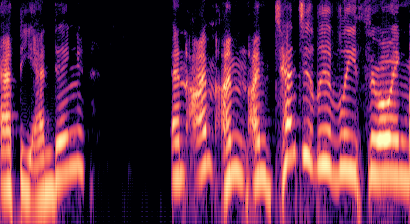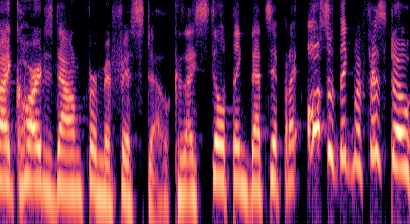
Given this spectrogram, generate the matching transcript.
at the ending. And I'm I'm I'm tentatively throwing my cards down for Mephisto because I still think that's it. But I also think Mephisto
